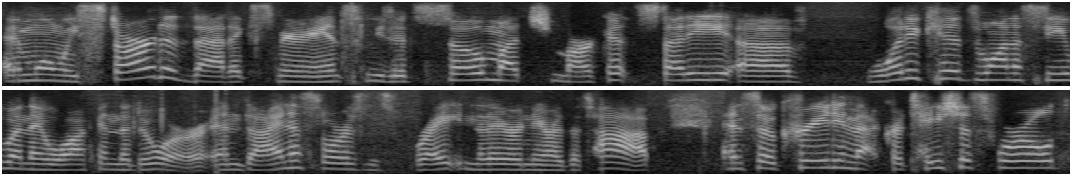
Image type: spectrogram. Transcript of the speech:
And when we started that experience, we did so much market study of what do kids want to see when they walk in the door? And dinosaurs is right there near the top. And so creating that Cretaceous world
